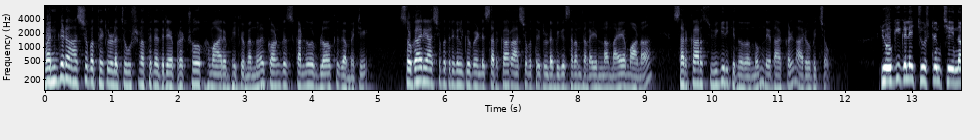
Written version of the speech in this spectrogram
വൻകിട ആശുപത്രികളുടെ ചൂഷണത്തിനെതിരെ പ്രക്ഷോഭം ആരംഭിക്കുമെന്ന് കോൺഗ്രസ് കണ്ണൂർ ബ്ലോക്ക് കമ്മിറ്റി. സ്വകാര്യ ആശുപത്രികൾക്ക് വേണ്ടി സർക്കാർ ആശുപത്രികളുടെ വികസനം തടയുന്ന നയമാണ് സർക്കാർ സ്വീകരിക്കുന്നതെന്നും നേതാക്കൾ ആരോപിച്ചു. രോഗികളെ ചൂഷണം ചെയ്യുന്ന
